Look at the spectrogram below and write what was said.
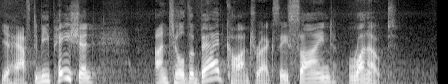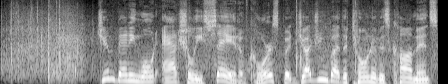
you have to be patient until the bad contracts they signed run out. Jim Benning won't actually say it, of course, but judging by the tone of his comments,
